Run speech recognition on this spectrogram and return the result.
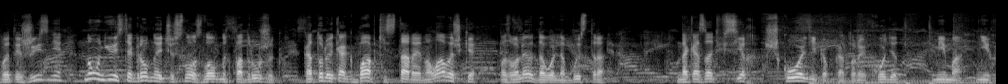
в этой жизни, но у нее есть огромное число злобных подружек, которые как бабки старые на лавочке позволяют довольно быстро наказать всех школьников, которые ходят мимо них.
